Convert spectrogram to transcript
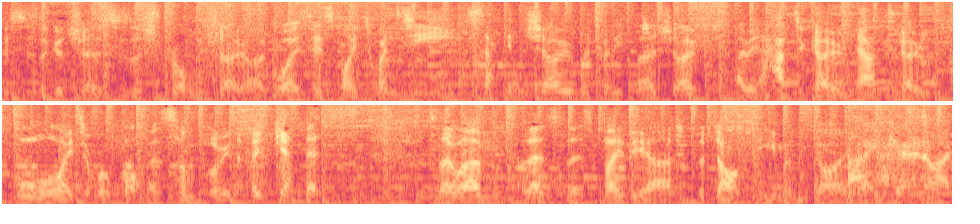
This is a good show. This is a strong show. I've what is this? My 22nd show, my 23rd show. I mean, it had to go. It had to go all the way to rock bottom at some point, I guess. So um, let's let's play the uh, the Dark Demon guy. I cannot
